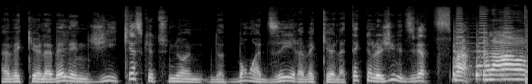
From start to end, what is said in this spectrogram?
avec la belle NJ. Qu'est-ce que tu as de bon à dire avec la technologie et le divertissement? Alors,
